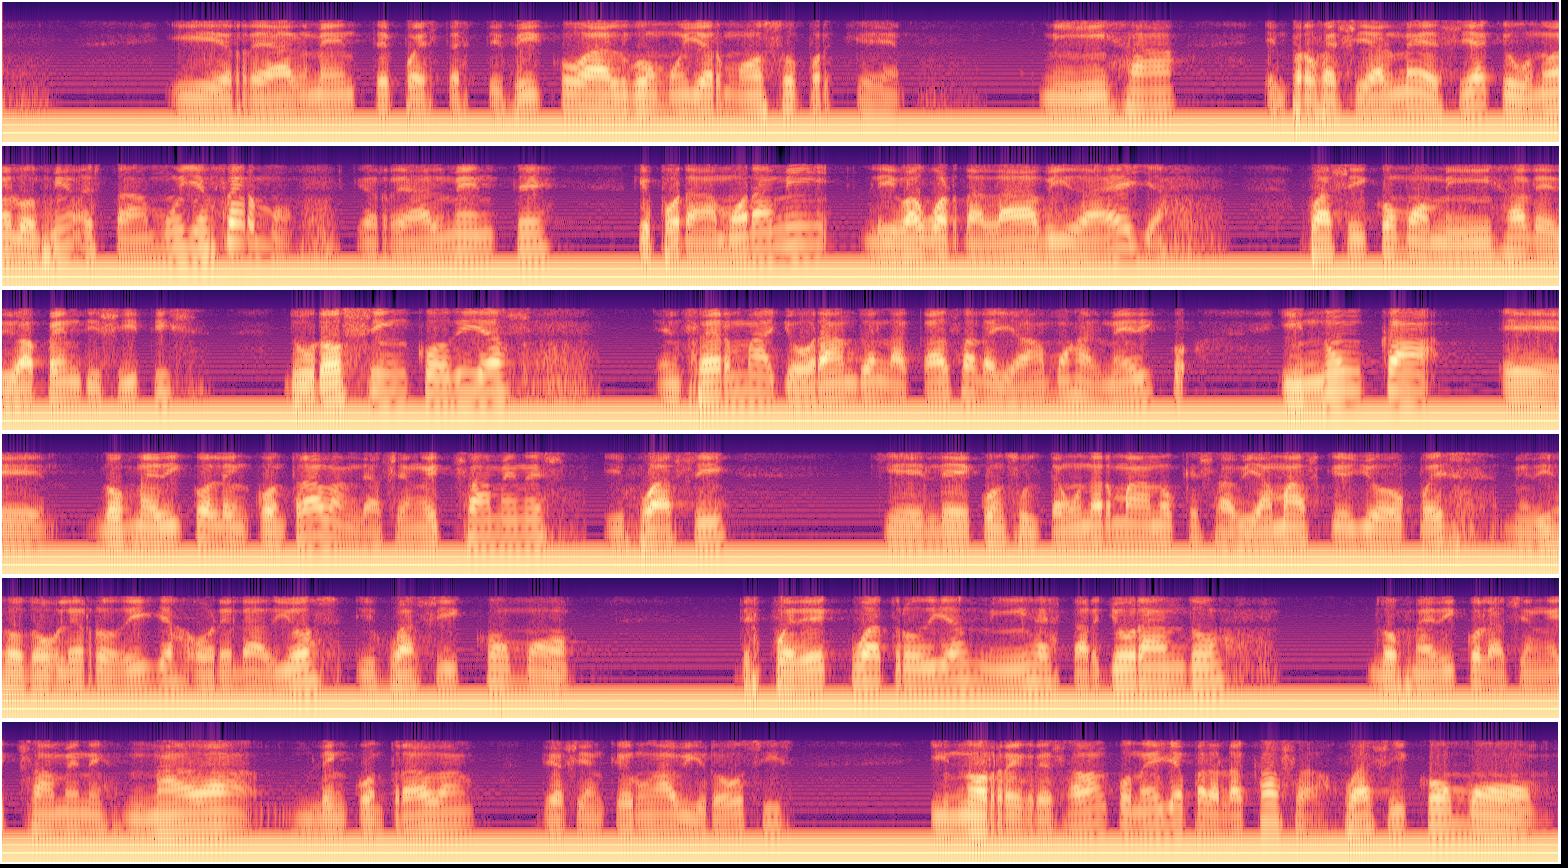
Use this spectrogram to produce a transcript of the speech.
y realmente pues testifico algo muy hermoso porque mi hija en profecía me decía que uno de los míos estaba muy enfermo, que realmente que por amor a mí le iba a guardar la vida a ella. Fue así como mi hija le dio apendicitis, duró cinco días enferma, llorando en la casa, la llevamos al médico y nunca eh, los médicos le encontraban, le hacían exámenes y fue así que le consulté a un hermano que sabía más que yo, pues me dijo doble rodillas, órele a Dios y fue así como después de cuatro días mi hija estar llorando, los médicos le hacían exámenes, nada le encontraban, le hacían que era una virosis y nos regresaban con ella para la casa. Fue así como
